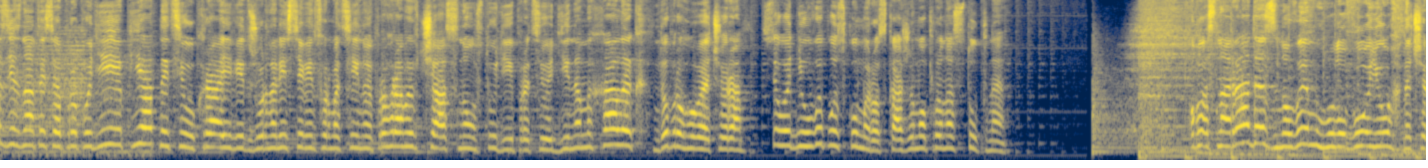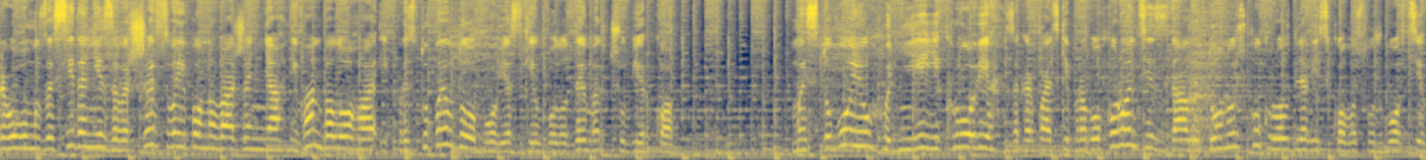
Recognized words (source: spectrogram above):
Час дізнатися про події п'ятниці у краї від журналістів інформаційної програми Вчасно у студії працює Діна Михалик. Доброго вечора. Сьогодні у випуску ми розкажемо про наступне. Обласна рада з новим головою на черговому засіданні завершив свої повноваження Іван Балога і приступив до обов'язків Володимир Чубірко. Ми з тобою однієї крові. Закарпатські правоохоронці здали донорську кров для військовослужбовців.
